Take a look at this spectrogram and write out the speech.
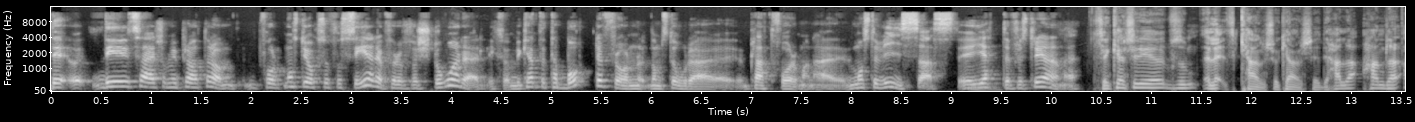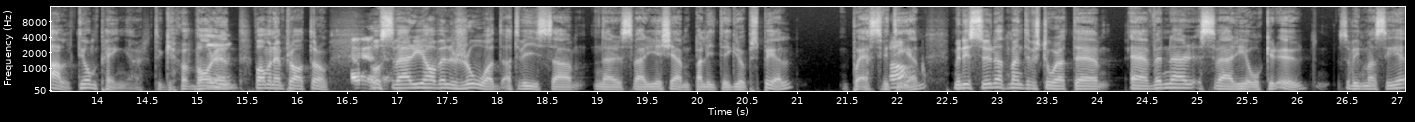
det, det, är så här som vi pratar om, folk måste ju också få se det för att förstå det. Liksom. Vi kan inte ta bort det från de stora eh, plattformarna. Det måste visas. Det är jättefrustrerande. Sen kanske det är, som, eller kanske och kanske, det handlar, handlar alltid om pengar, tycker jag, vad, mm. vad man än pratar om. Och Sverige har väl råd att visa när Sverige kämpar lite i gruppspel på SVT. Ja. Men det är synd att man inte förstår att eh, även när Sverige åker ut så vill man se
